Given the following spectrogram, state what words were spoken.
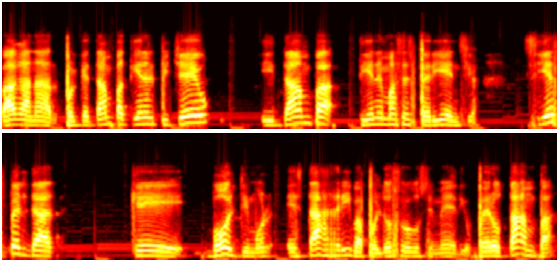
va a ganar porque Tampa tiene el picheo y Tampa tiene más experiencia si es verdad que Baltimore está arriba por dos juegos y medio, pero Tampa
